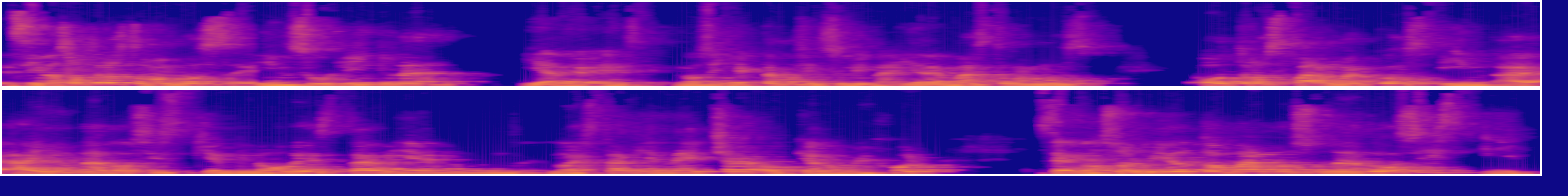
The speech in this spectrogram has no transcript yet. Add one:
Si nosotros tomamos insulina y nos inyectamos insulina y además tomamos otros fármacos y hay una dosis que no está bien, no está bien hecha o que a lo mejor se nos olvidó tomarnos una dosis y,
